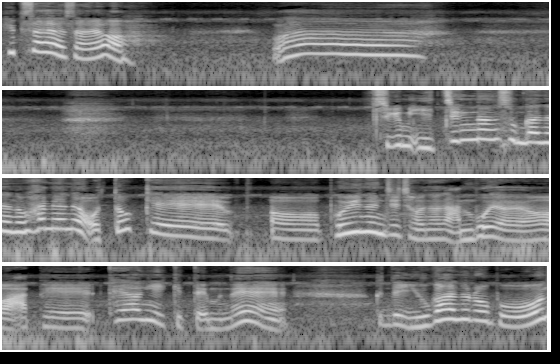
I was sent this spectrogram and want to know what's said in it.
휩싸여서요. 와. 지금 이 찍는 순간에는 화면에 어떻게 어, 보이는지 저는 안 보여요. 앞에 태양이 있기 때문에. 근데 육안으로 본,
